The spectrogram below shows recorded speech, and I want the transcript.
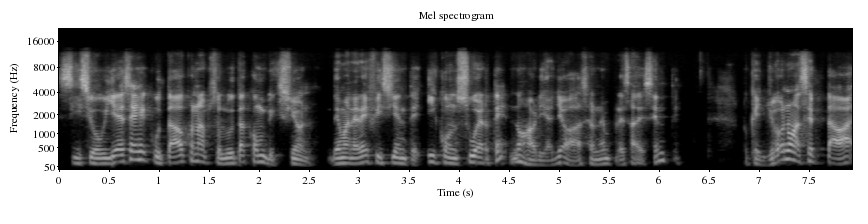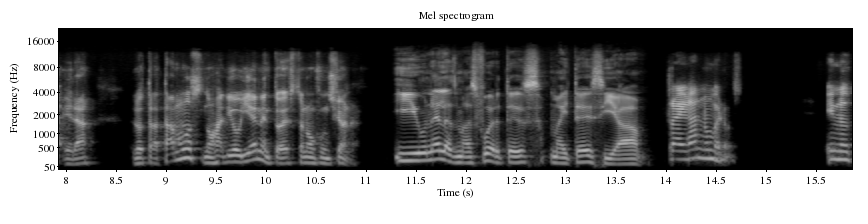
si se hubiese ejecutado con absoluta convicción, de manera eficiente y con suerte, nos habría llevado a ser una empresa decente. Lo que yo no aceptaba era, lo tratamos, no salió bien, entonces esto no funciona. Y una de las más fuertes, Maite decía, traigan números. Y, no,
